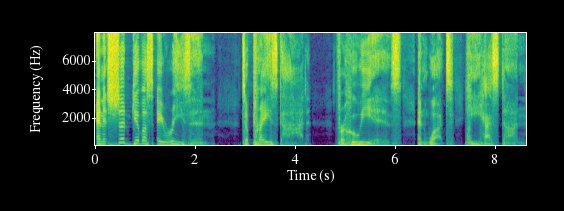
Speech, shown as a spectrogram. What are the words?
and it should give us a reason to praise God for who He is and what He has done.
